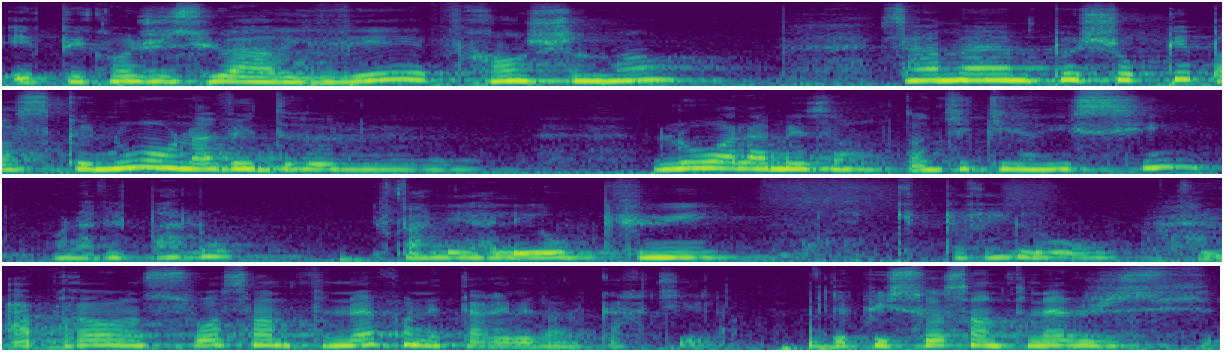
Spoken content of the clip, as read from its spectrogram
Et puis quand je suis arrivée, franchement, ça m'a un peu choquée parce que nous, on avait de l'eau à la maison, tandis qu'ici, on n'avait pas l'eau. Il fallait aller au puits, récupérer l'eau. Après, en 69, on est arrivé dans le quartier là. Depuis 69, je suis,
